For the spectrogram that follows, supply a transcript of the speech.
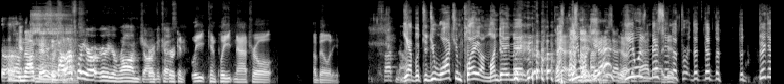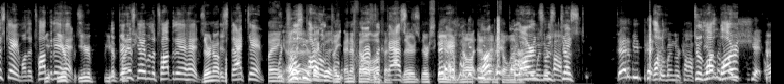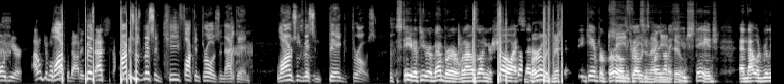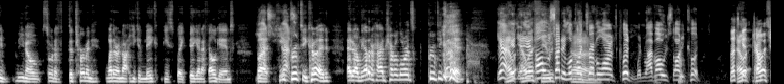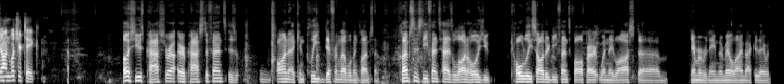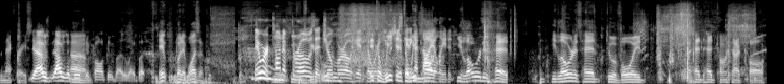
I'm not there. See, now that's where you're where you're wrong, John. For, because for complete complete natural ability. fuck no. Yeah, but did you watch him play on Monday, man? Yeah, he was- game Yeah. he was missing the, thr the, the the the biggest game on the top You- of their you're, heads. you're, you're the biggest game on the top of their heads They're not is that game. playing with uh, Joe that Burrow good. a NFL perfect offense. passes. Their their They scheme had is not at an NFL level. Lawrence was just They're to be picked La- to win their conference. Dude, He La- hasn't Lawrence- shit all year. I don't give a Lawrence fuck about it. missed- That's Lawrence was missing key fucking throws in that game. Lawrence was missing big throws. Steve, if you remember when I was on your show, I said Burrow's missed. big game for Burrow Key because he's playing on a too. huge stage, and that would really, you know, sort of determine whether or not he could make these like big NFL games. But Yes, he yes. proved he could, and on the other hand, Trevor Lawrence proved he couldn't. Yeah, L- it, it- it- all of a sudden it looked like Trevor um, Lawrence couldn't when I've always thought he could. Let's L- get John, LSU John. What's your take? LSU's pass or pass defense is on a complete different level than Clemson. Clemson's defense has a lot of holes. You totally saw their defense fall apart when they lost. Um, can't remember his name. Their middle linebacker there with the neck brace. yeah, that was that was a bullshit Um, call too, by the way. But It, but it wasn't. There were a ton of He- he throws that. Joe Burrow hit to It's where a he weak. was just getting weak call. annihilated. He lowered his head. He lowered his head to avoid a head-to-head contact call,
